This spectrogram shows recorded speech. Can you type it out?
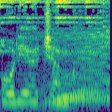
Audio Jungle.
